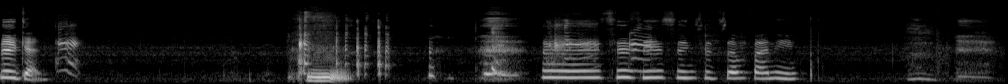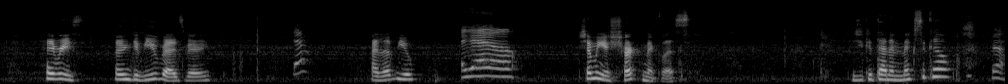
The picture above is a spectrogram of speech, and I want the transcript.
Again. Uh, These things are so funny. Hey Reece, I'm gonna give you raspberry. Yeah. I love you. Hello. Show me your shark necklace. Did you get that in Mexico? Yeah.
